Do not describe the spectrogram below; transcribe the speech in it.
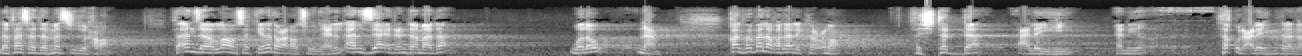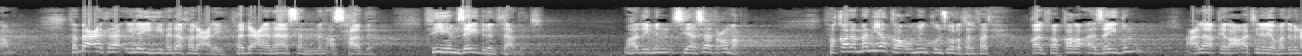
لفسد المسجد الحرام. فأنزل الله سكينته على رسوله. يعني الآن الزائد عند ماذا؟ ولو نعم. قال فبلغ ذلك عمر فاشتد عليه يعني ثقل عليه مثل هذا الأمر. فبعث إليه فدخل عليه فدعا ناسا من أصحابه. فيهم زيد بن ثابت. وهذه من سياسات عمر. فقال من يقرأ منكم سورة الفتح؟ قال فقرأ زيد على قراءتنا اليوم. هذا من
